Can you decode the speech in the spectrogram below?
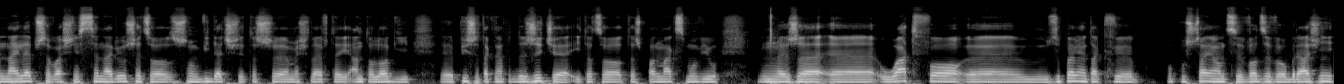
Najlepsze właśnie scenariusze, co zresztą widać też myślę w tej antologii, pisze tak naprawdę życie i to, co też pan Max mówił, że e, łatwo e, zupełnie tak e, popuszczając wodze wyobraźni,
